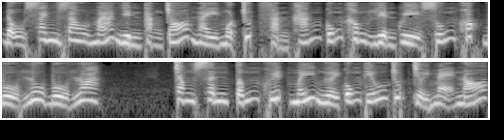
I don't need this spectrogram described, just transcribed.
Đậu xanh rau má nhìn thằng chó này một chút phản kháng cũng không liền quỳ xuống khóc bù lu bù loa. Trong sân tống khuyết mấy người cũng thiếu chút chửi mẹ nó.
